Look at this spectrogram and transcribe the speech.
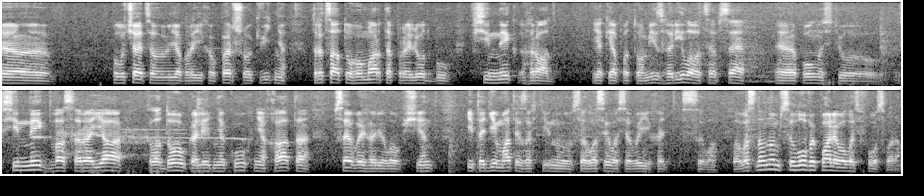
е, получається, я приїхав 1 квітня, 30 марта прильот був в Сінник град, як я потім. І згоріло оце все повністю. Сінник, два сарая, кладовка, літня кухня, хата, все вигоріло вщент. І тоді мати захті, ну, согласилася виїхати з села. В основному село випалювалось фосфором.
